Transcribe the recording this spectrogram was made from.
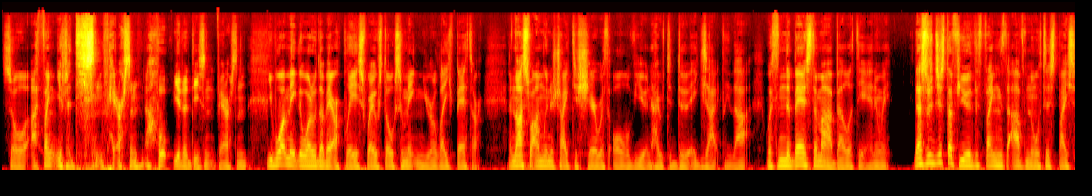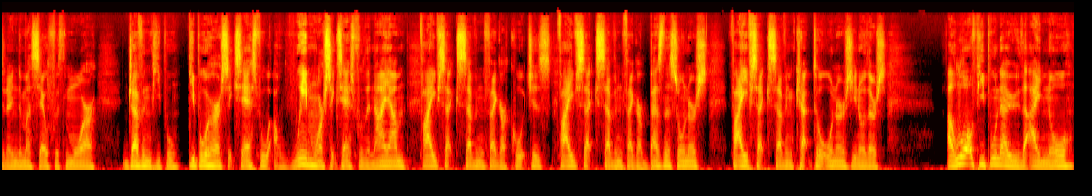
So I think you're a decent person. I hope you're a decent person. You want to make the world a better place whilst also making your life better. And that's what I'm going to try to share with all of you and how to do exactly that within the best of my ability anyway. This was just a few of the things that I've noticed by surrounding myself with more driven people, people who are successful, are way more successful than I am. Five, six, seven figure coaches, five, six, seven figure business owners, five, six, seven crypto owners. You know, there's A lot of people now that I know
